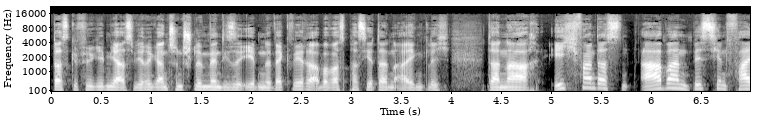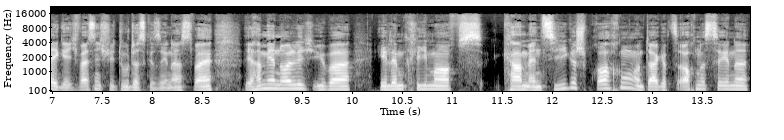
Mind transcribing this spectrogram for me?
das Gefühl geben, ja, es wäre ganz schön schlimm, wenn diese Ebene weg wäre, aber was passiert dann eigentlich danach? Ich fand das aber ein bisschen feige. Ich weiß nicht, wie du das gesehen hast, weil wir haben ja neulich über Elem Klimovs See gesprochen und da gibt's auch eine Szene,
